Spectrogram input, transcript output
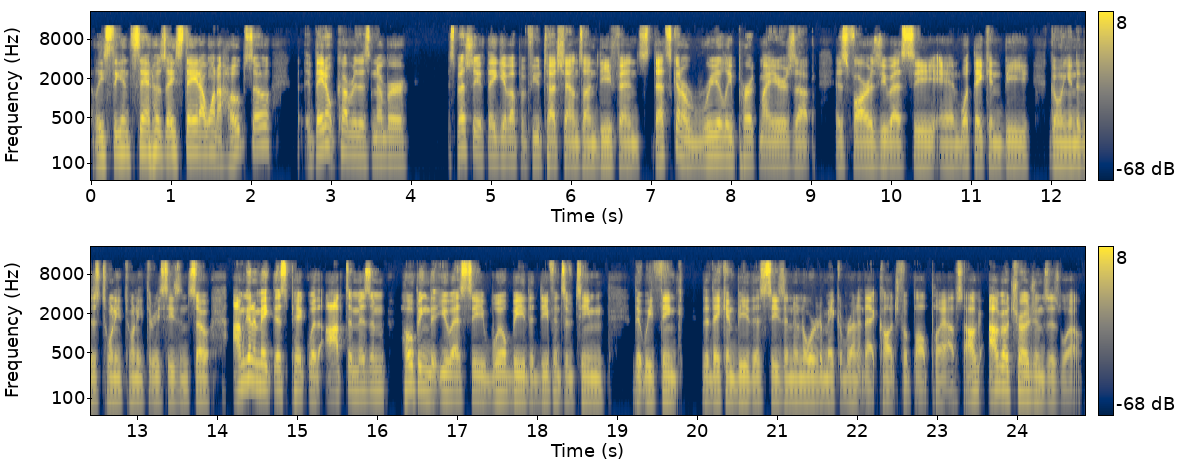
at least against San Jose State. I want to hope so. If they don't cover this number, especially if they give up a few touchdowns on defense, that's going to really perk my ears up as far as USC and what they can be going into this 2023 season. So I'm going to make this pick with optimism, hoping that USC will be the defensive team that we think that they can be this season in order to make a run at that college football playoffs. I'll I'll go Trojans as well.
